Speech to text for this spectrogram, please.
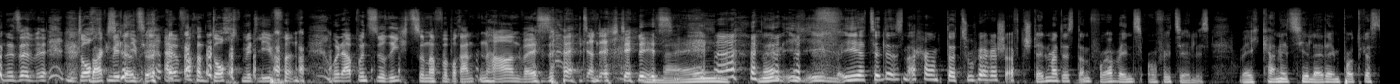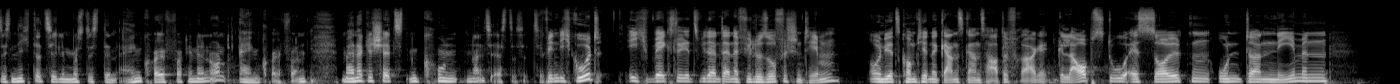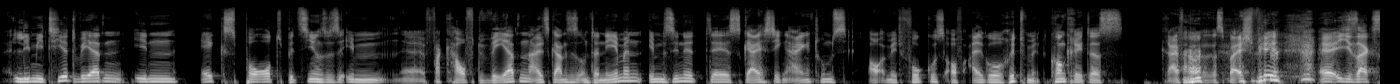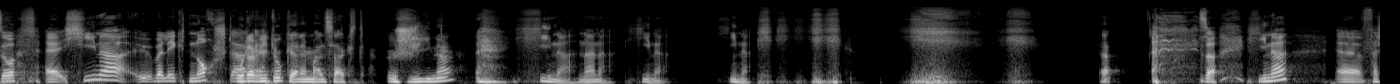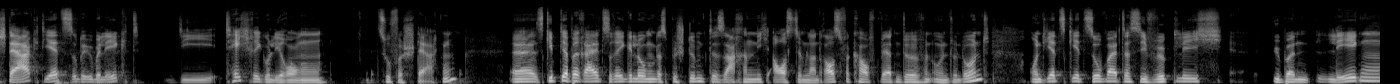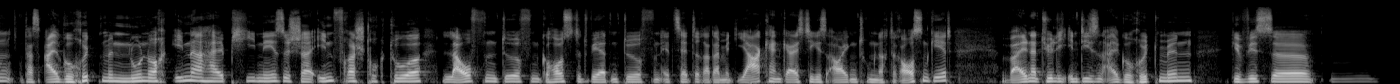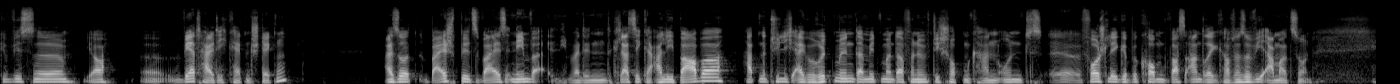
Also, ein Docht mitliefern, einfach ein Docht mitliefern. Und ab und zu riecht es so nach verbrannten Haaren, weil es halt an der Stelle ist. Nein, nein, ich, ich, ich erzähle das nachher und der Zuhörerschaft stellen wir das dann vor, wenn es offiziell ist. Weil ich kann jetzt hier leider im Podcast das nicht erzählen, ich muss das den Einkäuferinnen und Einkäufern meiner geschätzten Kunden als erstes erzählen. Finde ich gut. Ich wechsle jetzt wieder in deine philosophischen Themen. Und jetzt kommt hier eine ganz, ganz harte Frage. Glaubst du, es sollten Unternehmen limitiert werden in Export beziehungsweise im äh, verkauft werden als ganzes Unternehmen im Sinne des geistigen Eigentums mit Fokus auf Algorithmen? Konkretes greifbareres Beispiel. äh, ich sag so, äh, China überlegt noch stärker. Oder wie du gerne mal sagst, China. China, na na, China, China. So, China äh, verstärkt jetzt oder überlegt, die Tech-Regulierung zu verstärken. Äh, es gibt ja bereits Regelungen, dass bestimmte Sachen nicht aus dem Land rausverkauft werden dürfen und und und. Und jetzt geht es so weit, dass sie wirklich überlegen, dass Algorithmen nur noch innerhalb chinesischer Infrastruktur laufen dürfen, gehostet werden dürfen, etc., damit ja kein geistiges Eigentum nach draußen geht. weil natürlich in diesen Algorithmen gewisse, gewisse ja, äh, Werthaltigkeiten stecken. Also beispielsweise, nehmen wir, nehmen wir den Klassiker Alibaba, hat natürlich Algorithmen, damit man da vernünftig shoppen kann und äh, Vorschläge bekommt, was andere gekauft haben, so wie Amazon.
